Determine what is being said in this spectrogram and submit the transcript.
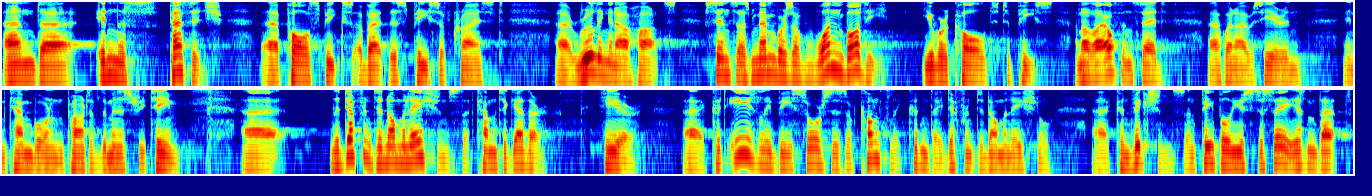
And uh, in this passage, uh, Paul speaks about this peace of Christ uh, ruling in our hearts, since as members of one body you were called to peace. And as I often said uh, when I was here in in Cambourne, part of the ministry team. Uh, the different denominations that come together here uh, could easily be sources of conflict, couldn't they? Different denominational uh, convictions. And people used to say, isn't that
